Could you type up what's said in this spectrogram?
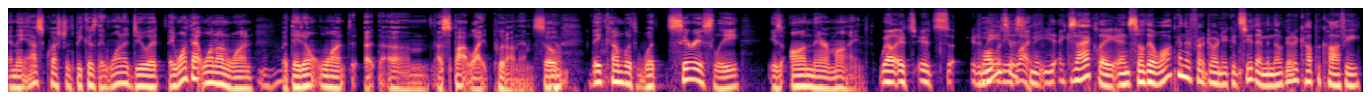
and they ask questions because they want to do it. They want that one on one, but they don't want a, um, a spotlight put on them. So they come with what seriously is on their mind. Well, it's it's it Quality of amazes life. me exactly. And so they'll walk in their front door and you can see them, and they'll get a cup of coffee,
